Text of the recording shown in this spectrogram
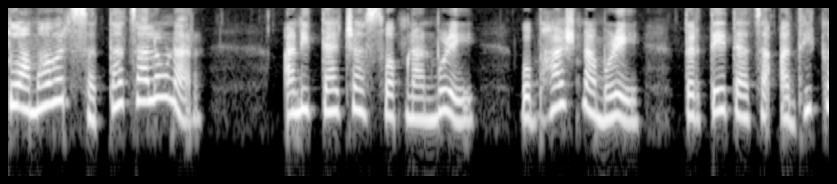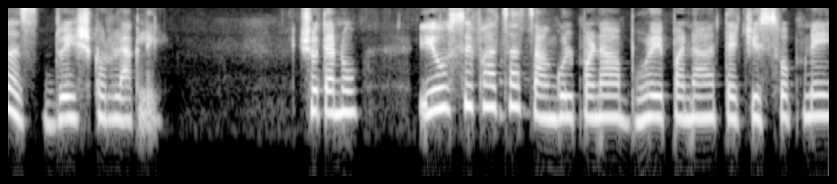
तू आम्हावर सत्ता चालवणार? आणि त्याच्या स्वप्नांमुळे व भाषणामुळे तर ते त्याचा अधिकच द्वेष करू लागले. श्रोत्यानो योसेफाचा चांगुलपणा भोळेपणा त्याची स्वप्ने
